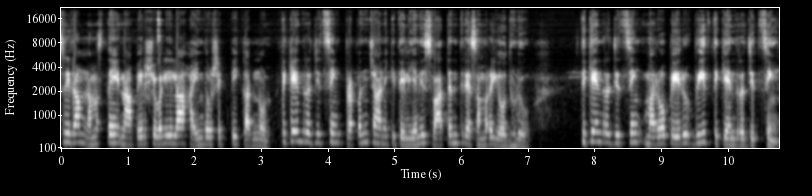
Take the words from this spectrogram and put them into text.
శ్రీరామ్ నమస్తే. నా పేరు శివలీల హైందవ శక్తి కర్నూల్. తికేంద్రజిత్ సింగ్ ప్రపంచానికి తెలియని స్వాతంత్ర్య సమరయోధుడు. తికేంద్రజిత్ సింగ్ మరో పేరు వీర్ తికేంద్రజిత్ సింగ్.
